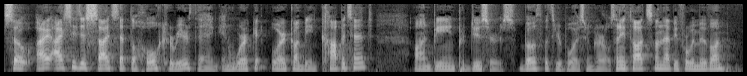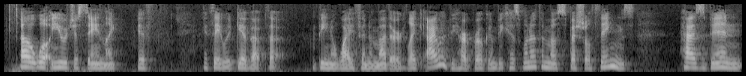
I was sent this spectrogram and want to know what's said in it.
So I, I see just sidestep the whole career thing and mm-hmm. work work on being competent, on being producers, both with your boys and girls. Any thoughts on that before we move on? Oh well, you were just saying like if if they would give up the being a wife and a mother, like I would be heartbroken because one of the most special things has been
